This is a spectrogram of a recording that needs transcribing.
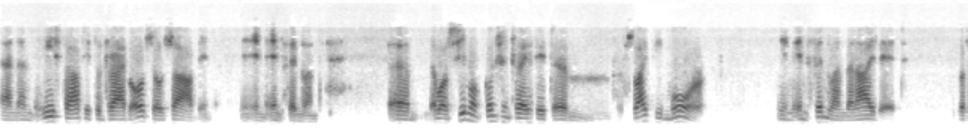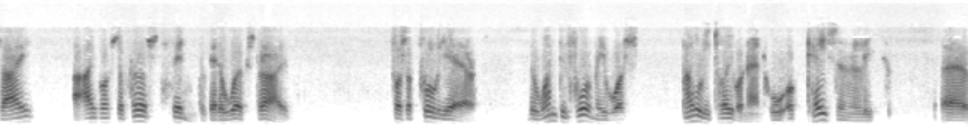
and and he started to drive also Saab in in, in Finland. Um, well, Simo concentrated um, slightly more in in Finland than I did, because I I was the first Finn to get a works drive for the full year. The one before me was Pauli Toivonen, who occasionally uh,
